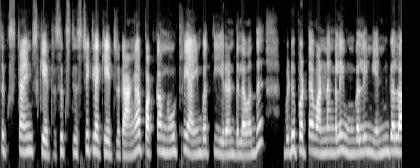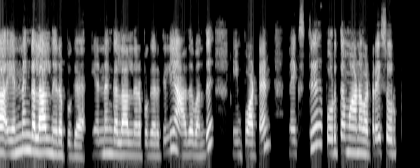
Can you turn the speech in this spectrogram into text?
சிக்ஸ் டைம்ஸ் கேட்டு சிக்ஸ் டிஸ்ட்ரிக்டில் கேட்டிருக்காங்க. பக்கம் நூற்றி ஐம்பத்தி இரண்டில் வந்து விடுபட்ட வண்ணங்களை உங்களின் எண்களா எண்ணங்களால் நிரப்புக. எண்ணங்களால் நிரப்புக இருக்கு இல்லையா? அதை வந்து இம்பார்ட்டன்ட் நெக்ஸ்ட்டு பொருத்தமானவற்றை சொற்ப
